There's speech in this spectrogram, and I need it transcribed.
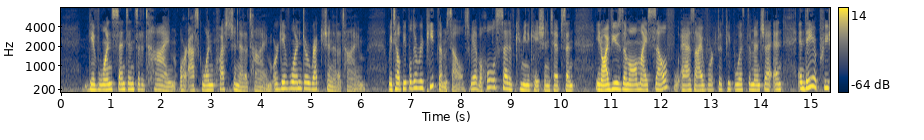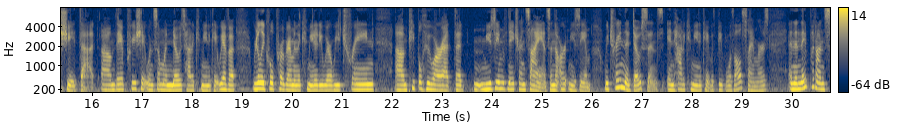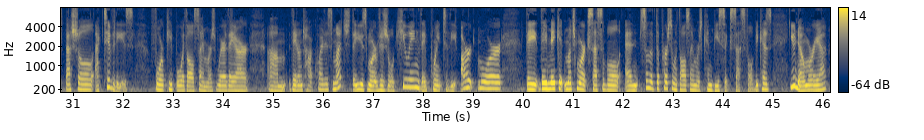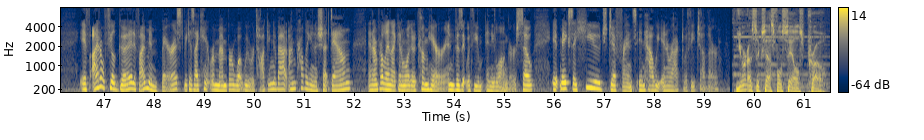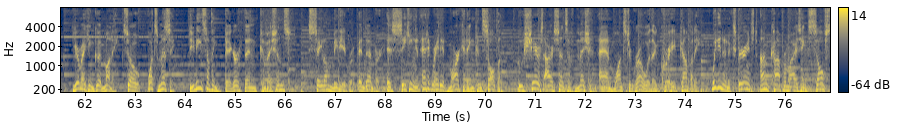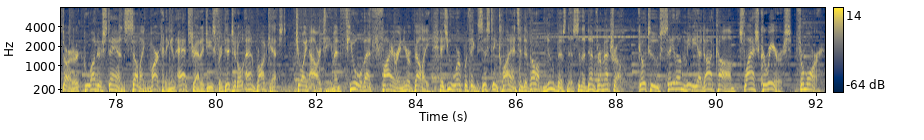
Give one sentence at a time, or ask one question at a time, or give one direction at a time. We tell people to repeat themselves. We have a whole set of communication tips, and you know I've used them all myself as I've worked with people with dementia, and and they appreciate that. Um, they appreciate when someone knows how to communicate. We have a really cool program in the community where we train. Um, people who are at the Museum of Nature and Science and the Art Museum, we train the docents in how to communicate with people with Alzheimer's, and then they put on special activities for people with Alzheimer's, where they are. Um, they don't talk quite as much. They use more visual cueing. They point to the art more. They they make it much more accessible, and so that the person with Alzheimer's can be successful. Because you know, Maria, if I don't feel good, if I'm embarrassed because I can't remember what we were talking about, I'm probably going to shut down and I'm probably not going to want to come here and visit with you any longer. So it makes a huge difference in how we interact with each other. You're a successful sales pro. You're making good money. So what's missing? Do you need something bigger than commissions? Salem Media Group in Denver is seeking an integrated marketing consultant who shares our sense of mission and wants to grow with a great company. We need an experienced, uncompromising self starter who understands selling, marketing, and ad strategies for digital and broadcast. Join our team and fuel that fire in your belly as you work with existing clients and develop new business in the Denver Metro. Go to salemmedia.com slash careers for more.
